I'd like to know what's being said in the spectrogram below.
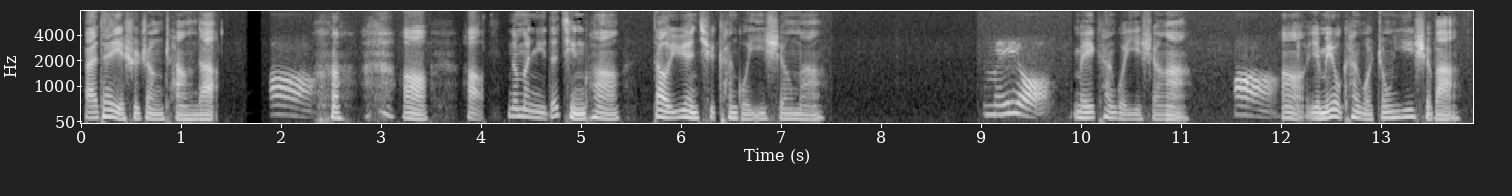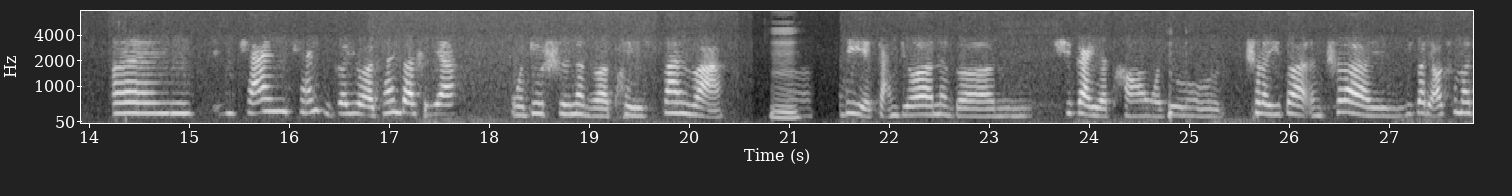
白带也是正常的。哦。哦，好，那么你的情况到医院去看过医生吗？没有。没看过医生啊？哦。嗯，也没有看过中医是吧？嗯，前前几个月，前一段时间，我就是那个腿酸软。嗯，力感觉那个膝盖也疼，我就吃了一段，吃了一个疗程的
